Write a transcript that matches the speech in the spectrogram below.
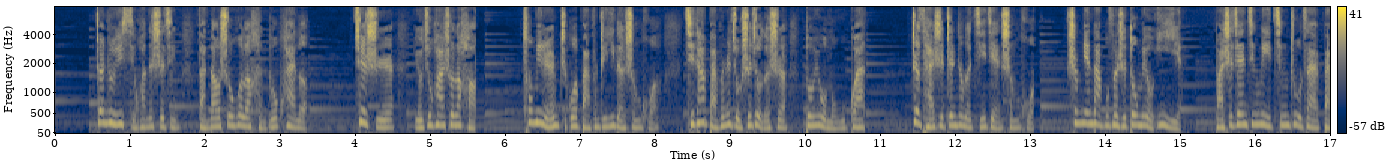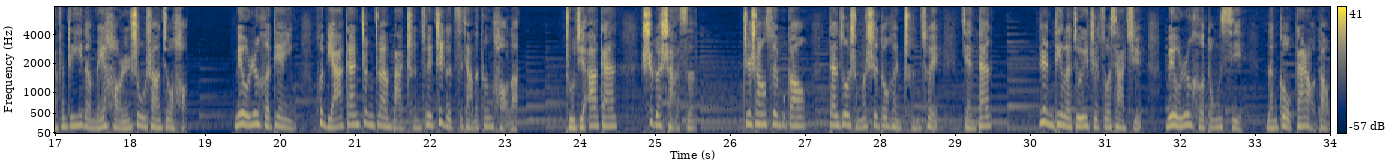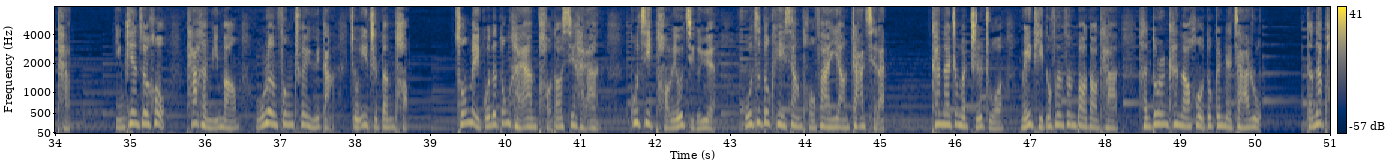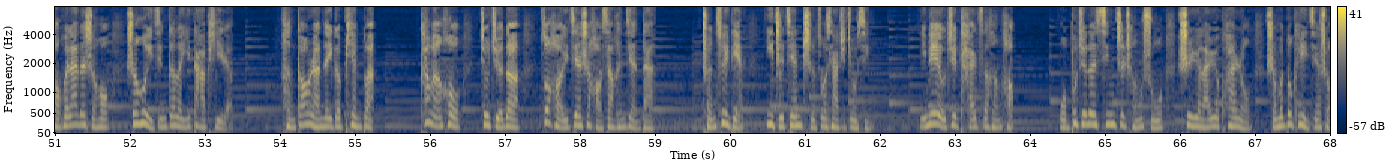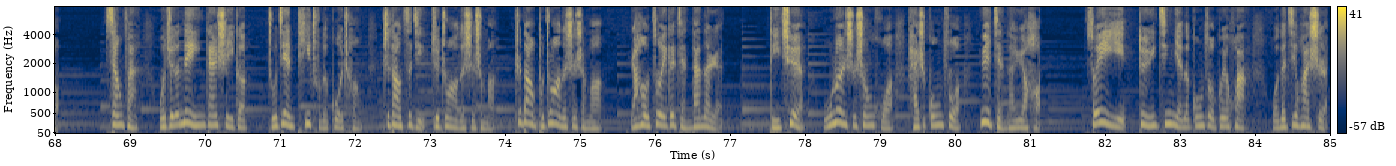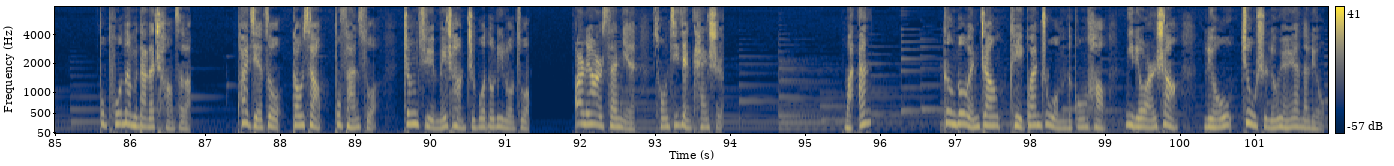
专注于喜欢的事情，反倒收获了很多快乐。确实，有句话说得好：“聪明人只过百分之一的生活，其他百分之九十九的事都与我们无关。”这才是真正的极简生活。身边大部分事都没有意义。把时间精力倾注在百分之一的美好人事物上就好。没有任何电影会比《阿甘正传》把“纯粹”这个词讲得更好了。主角阿甘是个傻子，智商虽不高，但做什么事都很纯粹、简单，认定了就一直做下去，没有任何东西能够干扰到他。影片最后，他很迷茫，无论风吹雨打，就一直奔跑，从美国的东海岸跑到西海岸，估计跑了有几个月，胡子都可以像头发一样扎起来。看他这么执着，媒体都纷纷报道他，很多人看到后都跟着加入。等他跑回来的时候，身后已经跟了一大批人，很高燃的一个片段。看完后就觉得做好一件事好像很简单，纯粹点，一直坚持做下去就行。里面有句台词很好，我不觉得心智成熟是越来越宽容，什么都可以接受。相反，我觉得那应该是一个逐渐剔除的过程，知道自己最重要的是什么，知道不重要的是什么。然后做一个简单的人，的确，无论是生活还是工作，越简单越好。所以，对于今年的工作规划，我的计划是不铺那么大的场子了，快节奏、高效、不繁琐，争取每场直播都利落做。二零二三年从极简开始。晚安。更多文章可以关注我们的公号“逆流而上”，刘就是刘媛媛的刘。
